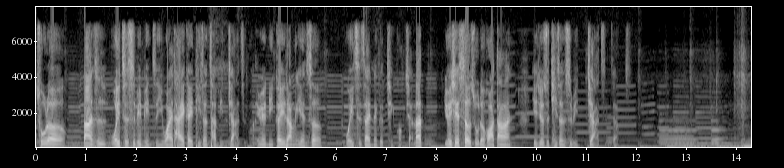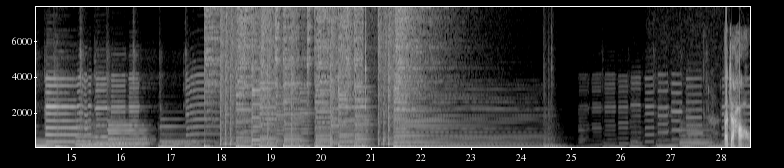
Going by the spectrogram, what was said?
除了当然是维持食品品质以外，它也可以提升产品价值嘛，因为你可以让颜色维持在那个情况下。那有一些色素的话，当然也就是提升食品价值这样大家好，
